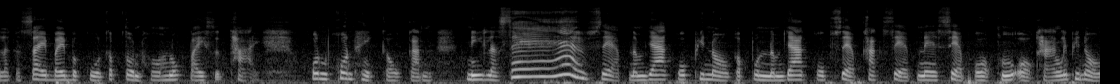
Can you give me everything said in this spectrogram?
แล้วก็ใส่ใบมะกรูดกับต้นหอมลงไปสุดท้ายคนๆให้เก่ากัน นี่ละแซบแสบน้ำยากบพี่น้องกับปุ่นน้ำยากบแสบคักแสบแน่แสบออกหูออกหางเลยพี่น้อง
